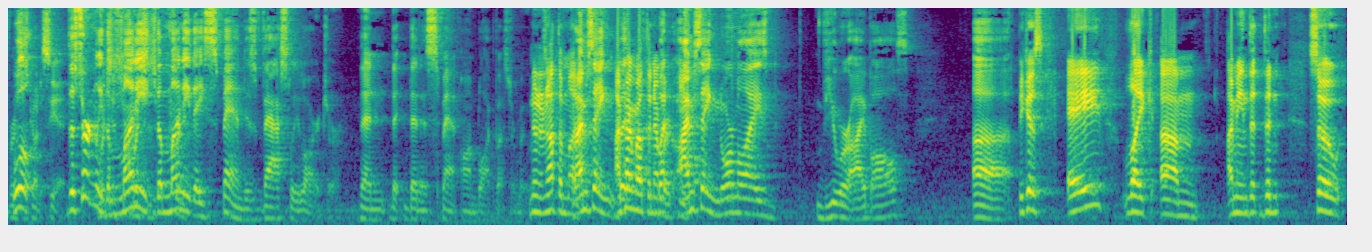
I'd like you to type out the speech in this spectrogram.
versus well, go to see it. The certainly the is- money the money they spend is vastly larger than than is spent on blockbuster movies. No, no, not the But money. I'm saying I'm but- talking about the number But I'm saying normalized viewer eyeballs. Uh, because a like um, I mean the the so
